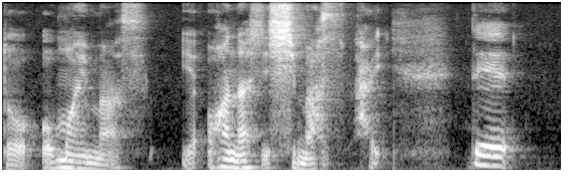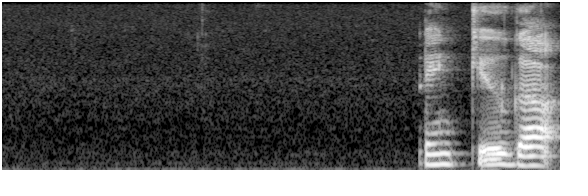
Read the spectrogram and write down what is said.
と思います。いや、お話しします。はい。で、連休が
